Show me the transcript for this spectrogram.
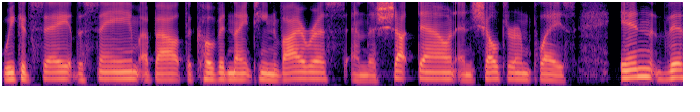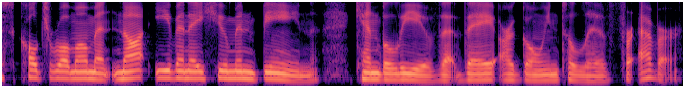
We could say the same about the COVID 19 virus and the shutdown and shelter in place. In this cultural moment, not even a human being can believe that they are going to live forever.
